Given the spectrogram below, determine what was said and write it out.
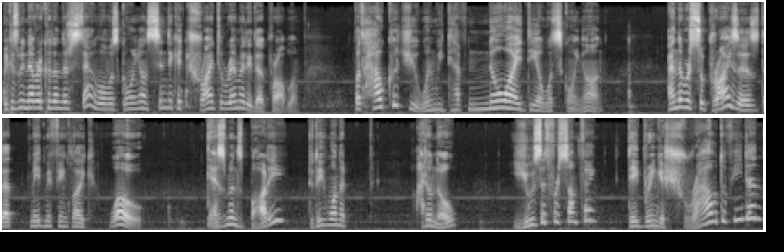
Because we never could understand what was going on. Syndicate tried to remedy that problem. But how could you when we have no idea what's going on? And there were surprises that made me think like, whoa, Desmond's body? Do they want to, I don't know, use it for something? They bring a Shroud of Eden?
